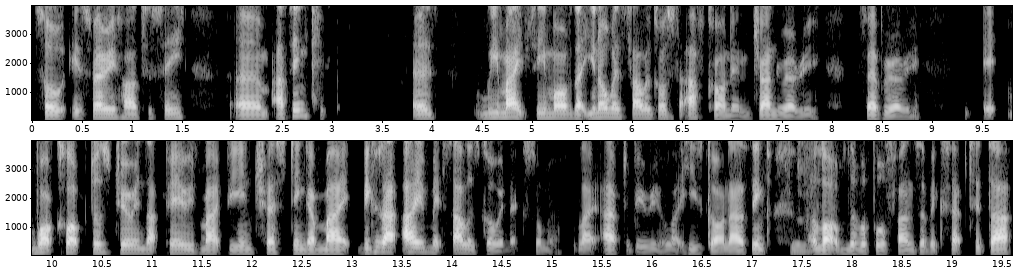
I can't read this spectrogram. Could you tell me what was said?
So it's very hard to see. Um, I think as we might see more of that. You know, when Salah goes to AFCON in January, February, it, what Klopp does during that period might be interesting. and might because I, I admit Salah's going next summer. Like I have to be real, like he's gone. I think Mm. a lot of Liverpool fans have accepted that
